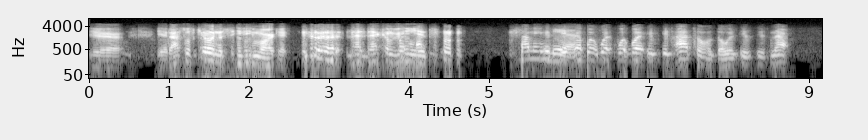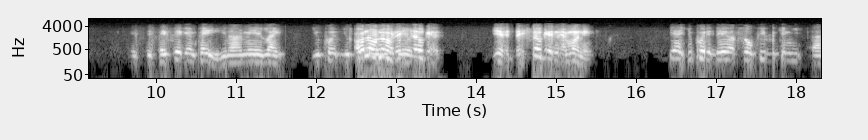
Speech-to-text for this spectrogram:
Yeah. Yeah, that's what's killing the CD market. that that convenience. I mean, it's, Yeah. it's, but but but, but it's, it's iTunes though. It's it's, it's not. It's, it's they still getting paid. You know what I mean? It's like you put you. oh Put no, it no, there- they still get. Yeah, they still getting that money. Yeah, you put it there so people can uh,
